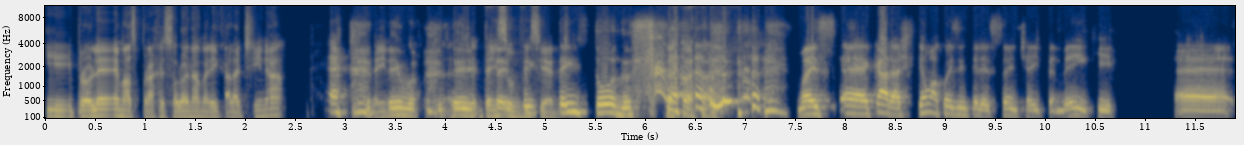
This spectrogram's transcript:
E problemas para resolver na América Latina tem, tem, tem, suficiente. Tem, todos. Mas, é, cara, acho que tem uma coisa interessante aí também, que é,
